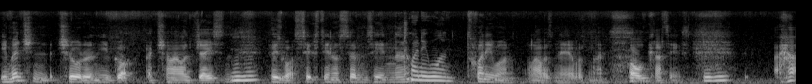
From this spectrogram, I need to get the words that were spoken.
You mentioned children. You've got a child, Jason, Mhm. who's what, 16 or 17 now? Twenty-one. 21. Well, I was near, wasn't I? Old cuttings. Mhm. How,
